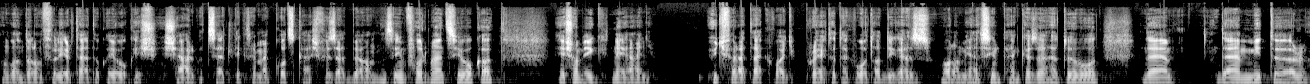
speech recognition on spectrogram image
Gondolom fölírtátok a jó kis sárga cetlikre, meg kockás füzetbe az információkat, és amíg néhány ügyfeletek vagy projektetek volt, addig ez valamilyen szinten kezelhető volt, de de mitől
